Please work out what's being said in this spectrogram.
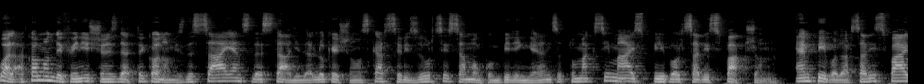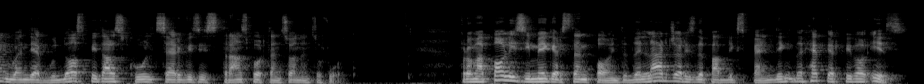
Well, a common definition is that economy is the science that studies the allocation of scarce resources among competing ends to maximize people's satisfaction, and people are satisfied when they have good hospitals, schools, services, transport, and so on and so forth. From a policymaker standpoint, the larger is the public spending, the happier people is.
